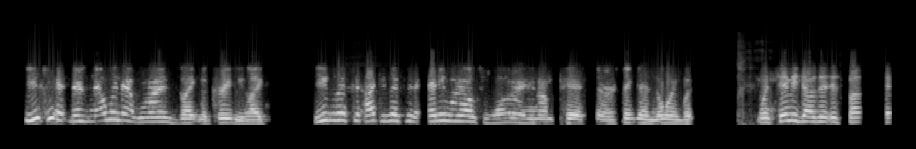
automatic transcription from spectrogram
you can't. There's no one that whines like McCreadie. Like you listen, I can listen to anyone else whine, and I'm pissed or think they're annoying. But when Timmy does it, it's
